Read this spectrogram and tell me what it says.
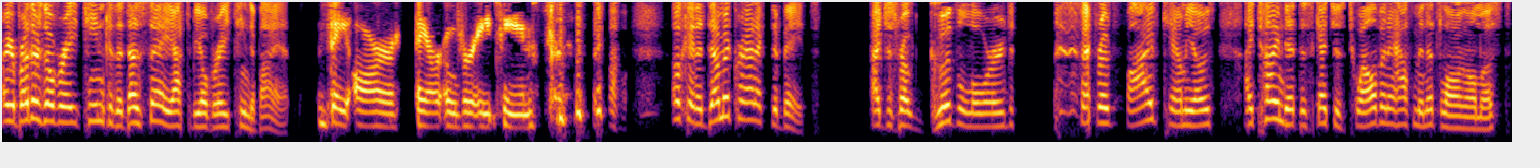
Are your brothers over 18? Because it does say you have to be over 18 to buy it. They are they are over 18. Okay, the Democratic debate. I just wrote, good Lord. I wrote five cameos. I timed it. The sketch is 12 and a half minutes long almost,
